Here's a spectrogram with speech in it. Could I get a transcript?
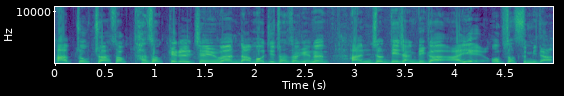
앞쪽 좌석 5개를 제외한 나머지 좌석에는 안전띠 장비가 아예 없었습니다.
